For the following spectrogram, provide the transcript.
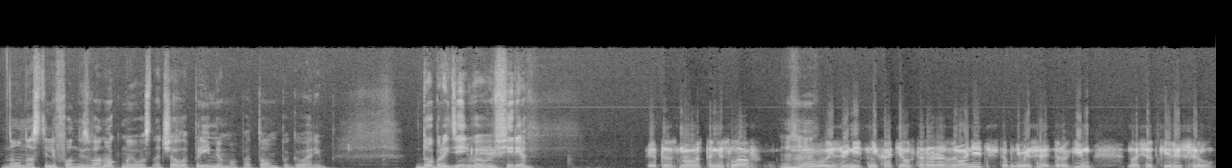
Но у нас телефонный звонок, мы его сначала примем, а потом поговорим. Добрый день, вы в эфире. Это снова Станислав. Э, Вы извините, не хотел второй раз звонить, чтобы не мешать другим, но все-таки решил.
